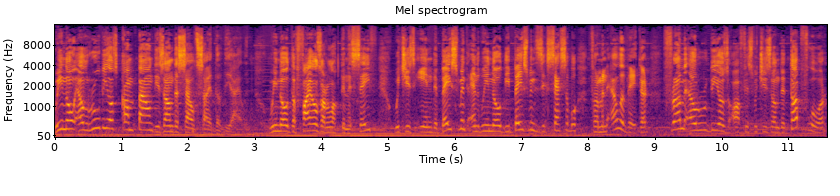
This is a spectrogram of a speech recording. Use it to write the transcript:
We know El Rubio's compound is on the south side of the island. We know the files are locked in a safe, which is in the basement, and we know the basement is accessible from an elevator from El Rubio's office, which is on the top floor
